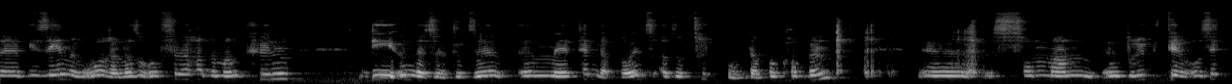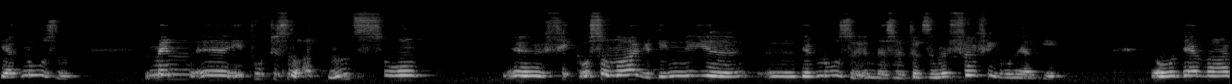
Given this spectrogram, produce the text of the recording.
uh, de senere årene altså, og Før hadde man kun de undersøkelser uh, med tenderpoints, altså trykkpunkter på kroppen. Eh, som man eh, brukte til å sette diagnosen. Men eh, i 2018 så fikk også Norge de nye diagnoseundersøkelsene for fibromyalgi. Og det var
